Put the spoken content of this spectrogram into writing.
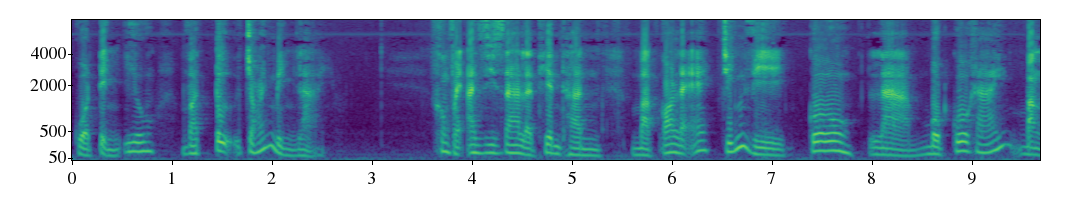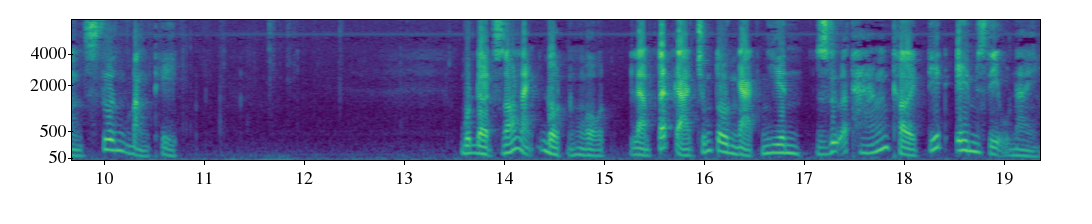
của tình yêu và tự trói mình lại. Không phải Aziza là thiên thần, mà có lẽ chính vì cô là một cô gái bằng xương bằng thịt. Một đợt gió lạnh đột ngột làm tất cả chúng tôi ngạc nhiên giữa tháng thời tiết êm dịu này.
